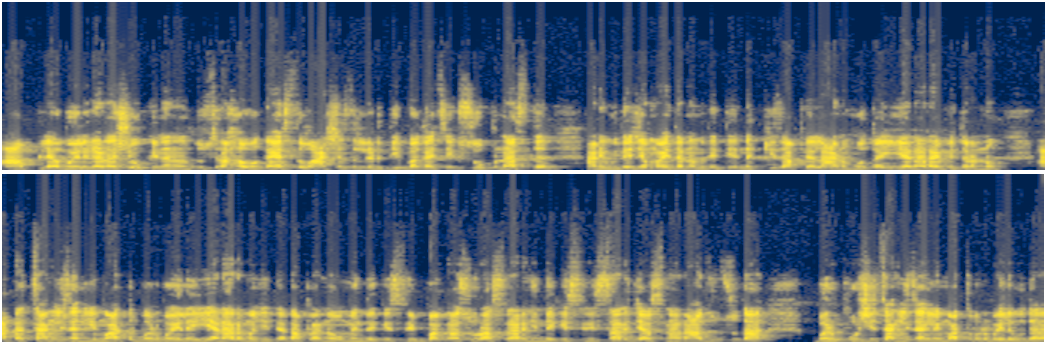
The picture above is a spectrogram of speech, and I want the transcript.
आपल्या बैलगाडा शौकीनानं दुसरं हवं काय असतं? अशाच लढती बघायचं एक स्वप्न असतं आणि उद्याच्या मैदानामध्ये ते नक्कीच आपल्याला अनुभवता येणार आहे मित्रांनो. आता चांगली चांगली मातबर बैल येणार म्हणजे त्यात आपला नऊ हिंद केसरी बकासूर असणार हिंद केसरी असणार अजून सुद्धा भरपूरशी चांगली चांगली मातबर बैल उद्या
